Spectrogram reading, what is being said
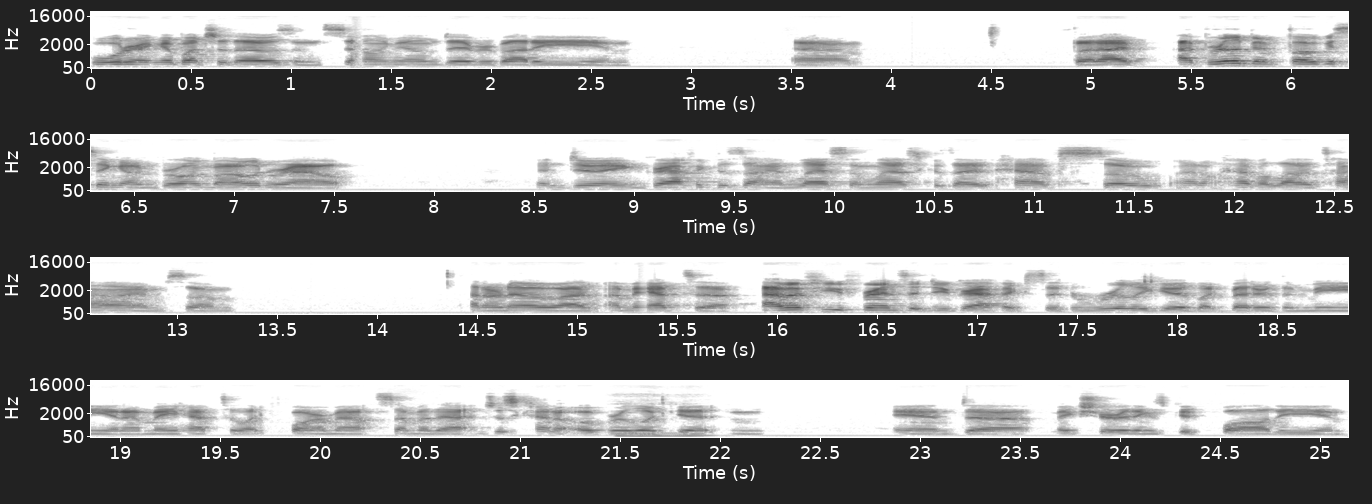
ordering a bunch of those and selling them to everybody, and um, but I've I've really been focusing on growing my own route and doing graphic design less and less because I have so I don't have a lot of time. So I'm I don't know. I, I may have to. I have a few friends that do graphics that are really good, like better than me, and I may have to like farm out some of that and just kind of overlook Mhm. it and and uh, make sure everything's good quality and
